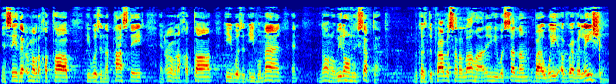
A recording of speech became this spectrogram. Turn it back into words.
and say that Umar ibn Khattab, he was an apostate, and Umar ibn Khattab, he was an evil man, and no, no, we don't accept that. Because the Prophet ﷺ, by way of revelation,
